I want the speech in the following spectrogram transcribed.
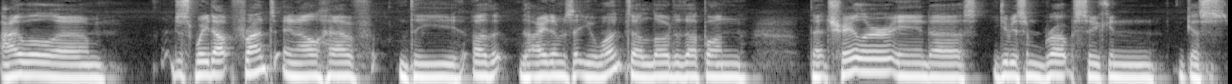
I will um, just wait out front, and I'll have the other the items that you want uh, loaded up on that trailer, and uh, give you some rope so you can, I guess,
